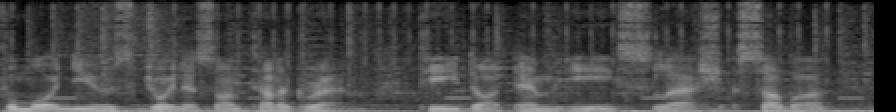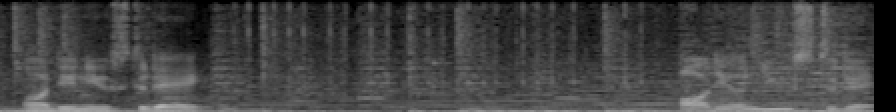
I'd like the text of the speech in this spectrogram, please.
For more news, join us on Telegram, t.me slash Sabah Audio News Today. Audio News Today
